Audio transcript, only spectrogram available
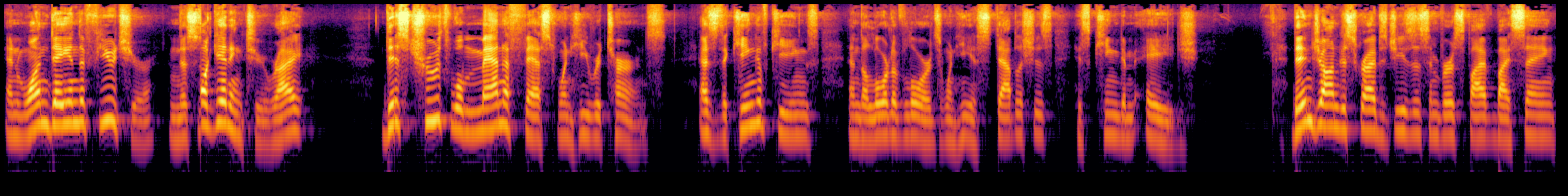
And one day in the future, and this is all getting to, right? This truth will manifest when he returns as the King of Kings and the Lord of Lords when he establishes his kingdom age. Then John describes Jesus in verse 5 by saying,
